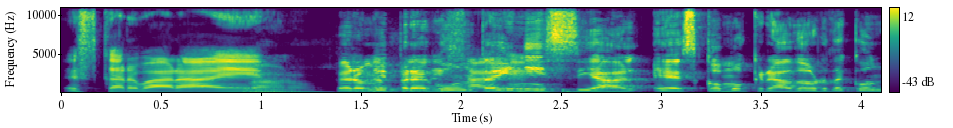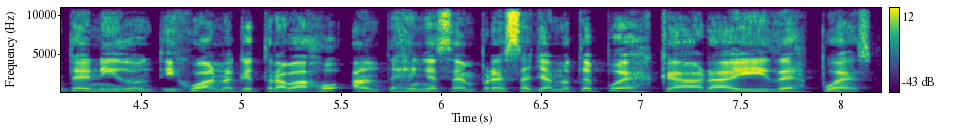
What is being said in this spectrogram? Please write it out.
escarbara en. Claro. Pero en mi pregunta inicial es, como creador de contenido en Tijuana, que trabajó antes en esa empresa, ya no te puedes quedar ahí después.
